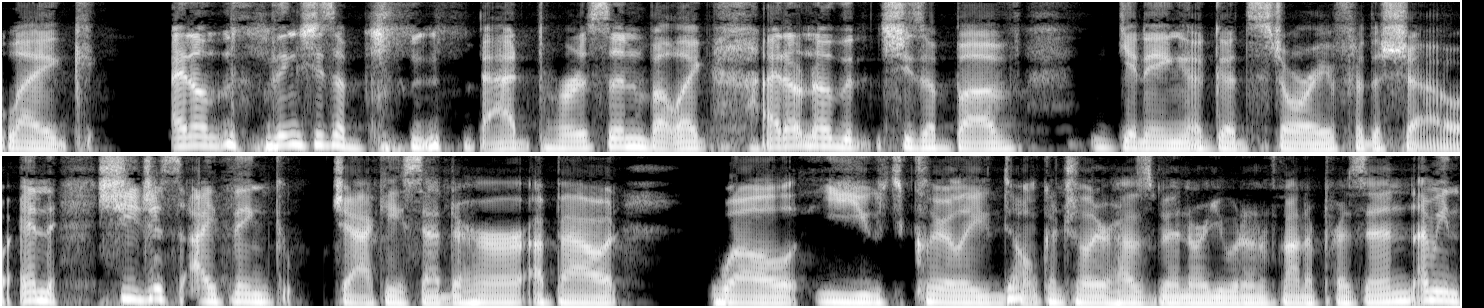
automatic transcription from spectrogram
Like, I don't think she's a bad person, but like, I don't know that she's above getting a good story for the show. And she just, I think Jackie said to her about, well, you clearly don't control your husband or you wouldn't have gone to prison. I mean,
